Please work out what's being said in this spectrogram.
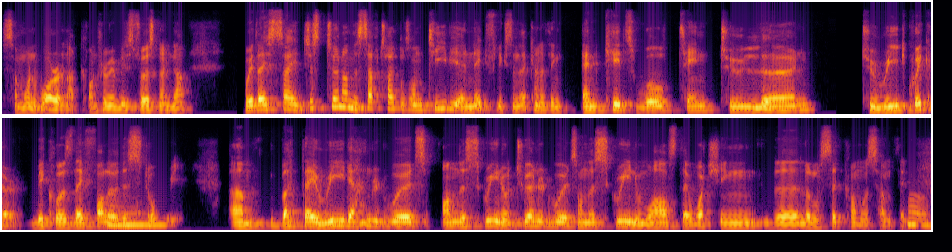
someone Warren, I can't remember his first name now, where they say just turn on the subtitles on TV and Netflix and that kind of thing, and kids will tend to learn to read quicker because they follow mm. the story. Um, but they read 100 words on the screen or 200 words on the screen whilst they're watching the little sitcom or something. Mm.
